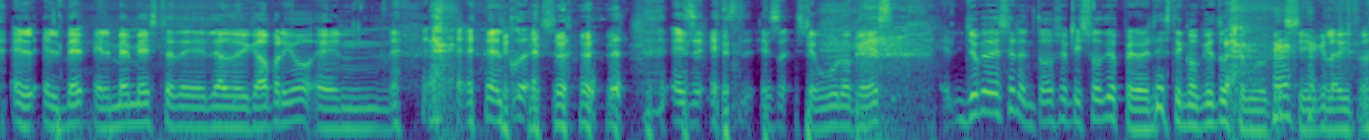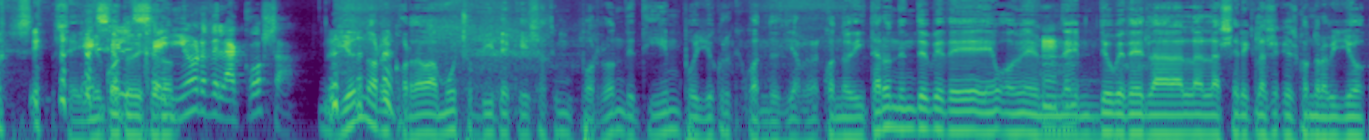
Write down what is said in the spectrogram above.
El, el, el meme este de Leonardo DiCaprio en, el es, es, seguro que es yo creo que ser en todos los episodios pero en este en concreto seguro que sí que lo hizo sí. es el señor de la cosa yo no recordaba mucho Vite que hizo hace un porrón de tiempo yo creo que cuando cuando editaron en DVD o en, DVD la, la, serie clase que es cuando la vi yo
